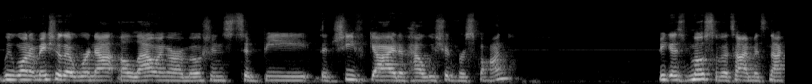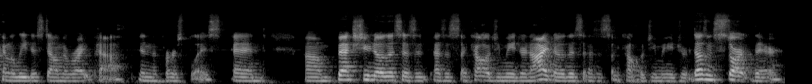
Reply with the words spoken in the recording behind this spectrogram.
we want to make sure that we're not allowing our emotions to be the chief guide of how we should respond because most of the time it's not going to lead us down the right path in the first place. And um, Bex, you know this as a, as a psychology major, and I know this as a psychology major. It doesn't start there,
